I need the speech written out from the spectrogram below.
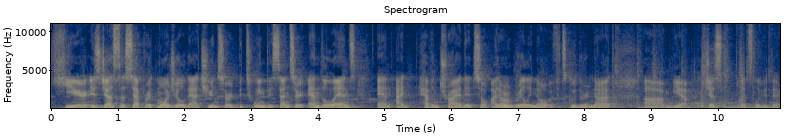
here is just a separate module that you insert between the sensor and the lens and I haven't tried it so I don't really know if it's good or not. Um, yeah just let's leave it there.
